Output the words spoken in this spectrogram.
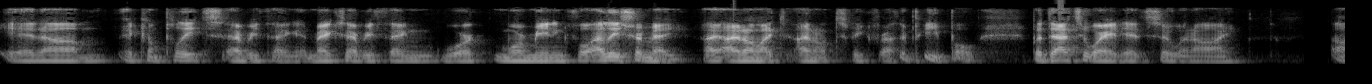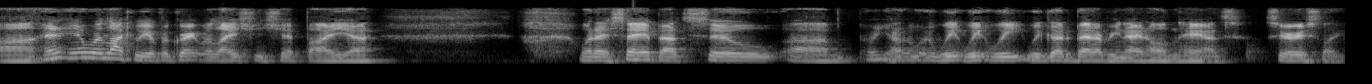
it um it completes everything. It makes everything work more meaningful. At least for me. I, I don't like. To, I don't speak for other people, but that's the way it hit Sue and I. Uh, and, and we're lucky. We have a great relationship. I. Uh, what I say about Sue, um, you know, we, we, we, we go to bed every night holding hands, seriously.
